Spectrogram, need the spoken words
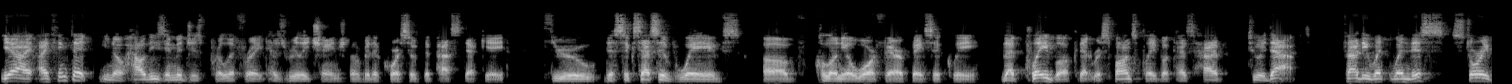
Yeah, I, I think that, you know, how these images proliferate has really changed over the course of the past decade through the successive waves of colonial warfare, basically. That playbook, that response playbook has had to adapt. Fadi, when, when this story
